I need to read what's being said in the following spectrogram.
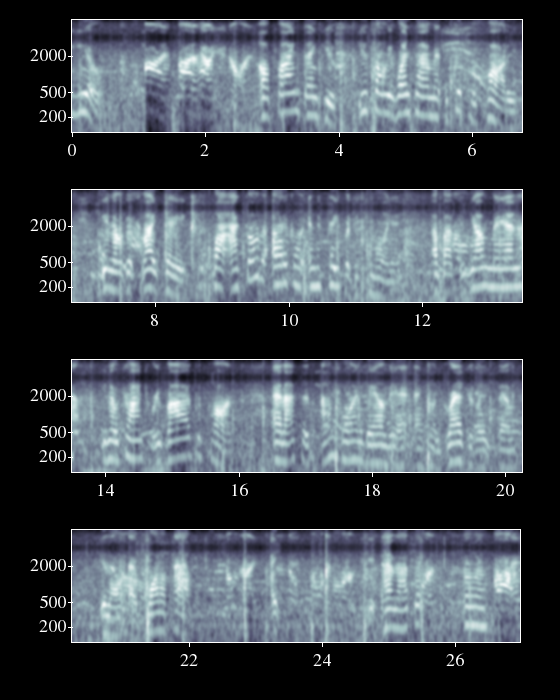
are you? Fine, fine. How are you doing? Oh, fine, thank you. You told me one time at the Christmas party, you know, the light day. Well, I saw the article in the paper this morning about the young man, you know, trying to revive the park. And I said, I'm going down there and congratulate them, you know, at 1 o'clock. So nice. I- And I think, mm, Right.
